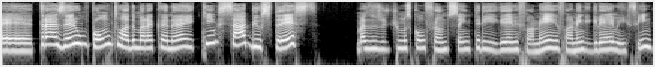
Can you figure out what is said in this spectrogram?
é, trazer um ponto lá do Maracanã e quem sabe os três, mas os últimos confrontos entre Grêmio e Flamengo, Flamengo e Grêmio, enfim,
